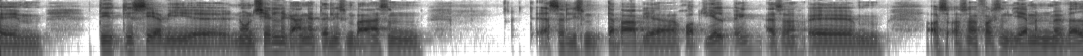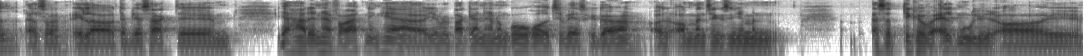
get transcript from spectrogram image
Øhm, det, det ser vi øh, nogle sjældne gange, at der ligesom bare er sådan, altså ligesom, der bare bliver råbt hjælp, ikke? Altså, øhm, og, og så er folk sådan, jamen med hvad? Altså, eller der bliver sagt, øhm, jeg har den her forretning her, og jeg vil bare gerne have nogle gode råd til, hvad jeg skal gøre. Og, og man tænker sådan, jamen, altså det kan jo være alt muligt, og, øh,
